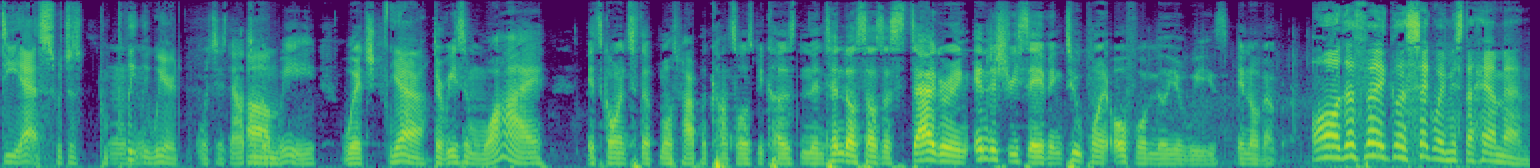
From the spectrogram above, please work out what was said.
DS, which is completely weird. which is now to Um, the Wii. Which Yeah. the reason why it's going to the most popular console is because Nintendo sells a staggering industry-saving 2.04 million Wii's in November. Oh, that's very good segue, Mr. Hairman.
